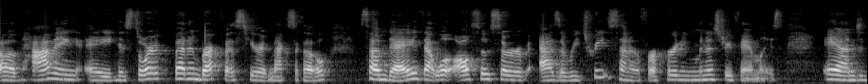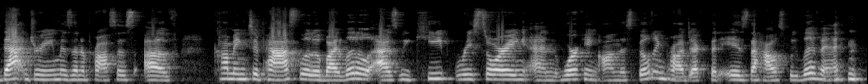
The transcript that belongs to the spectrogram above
of having a historic bed and breakfast here in Mexico someday that will also serve as a retreat center for hurting ministry families. And that dream is in a process of coming to pass little by little as we keep restoring and working on this building project that is the house we live in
